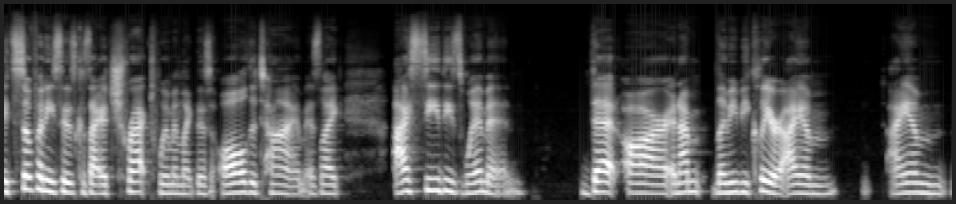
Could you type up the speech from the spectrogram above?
it's so funny you say this because I attract women like this all the time. Is like, I see these women that are, and I'm, let me be clear, I am, I am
